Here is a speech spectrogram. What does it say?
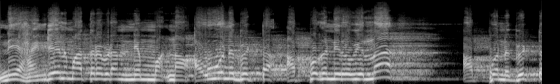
ನೀ ಹಂಗೇನು ಮಾತಾಡಬೇಡ ನಿಮ್ಮ ನಾ ಅವನ ಬಿಟ್ಟ ಅಪ್ಪಗ ನಿರವಿಲ್ಲ ಅಪ್ಪನ ಬಿಟ್ಟ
